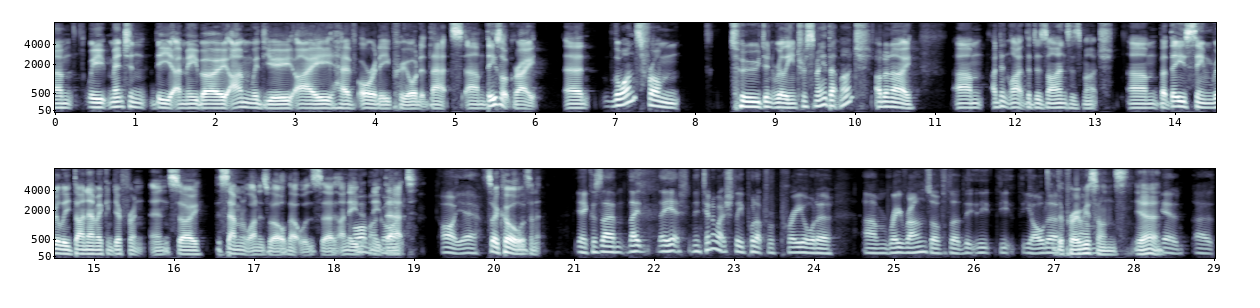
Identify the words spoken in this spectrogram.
Um, we mentioned the amiibo. I'm with you. I have already pre-ordered that. Um, these look great. Uh, the ones from two didn't really interest me that much. I don't know. Um, I didn't like the designs as much, um, but these seem really dynamic and different. And so the salmon one as well. That was uh, I need Oh need God. that. Oh yeah, So cool, isn't it? yeah. Because um, they they Nintendo actually put up for pre-order um reruns of the the the, the, the older the previous um, ones, yeah. yeah, uh,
